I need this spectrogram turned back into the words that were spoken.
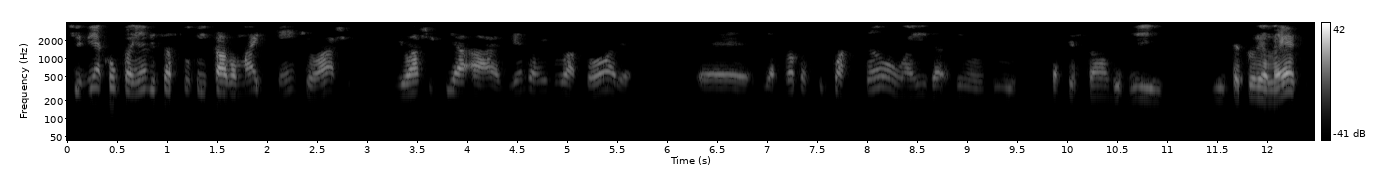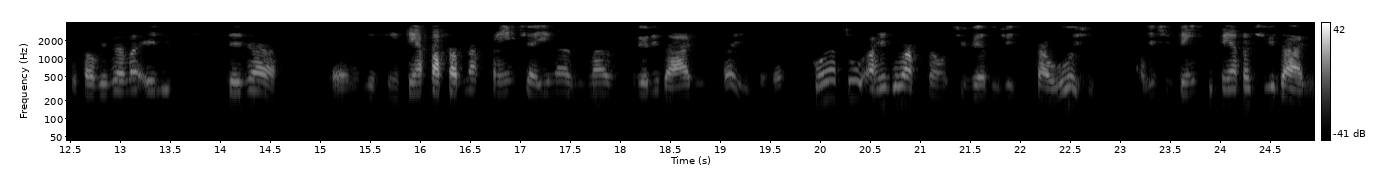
Estive acompanhando esse assunto que estava mais quente, eu acho, e eu acho que a, a agenda regulatória é, e a própria situação aí da, do, do, da questão do, de, do setor elétrico, talvez ela, ele seja, é, assim, tenha passado na frente aí nas, nas prioridades disso aí, entendeu? enquanto a regulação estiver do jeito que está hoje, a gente entende que tem atratividade.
